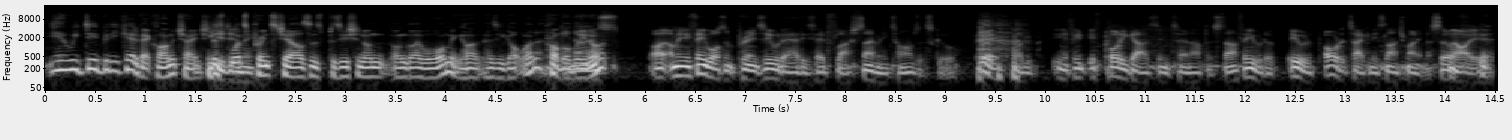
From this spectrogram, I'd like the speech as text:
Yeah, we did, but he cared about climate change. Does- did, what's? Prince Charles's position on, on global warming? Has he got one? Probably not. Knows. I, I mean, if he wasn't Prince, he would have had his head flushed so many times at school. Yeah. Like, if, he, if bodyguards didn't turn up and stuff, he would have. He would have. I would have taken his lunch money myself. Oh, yeah. Yeah.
